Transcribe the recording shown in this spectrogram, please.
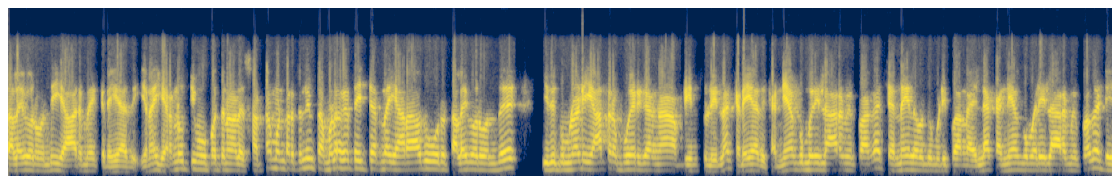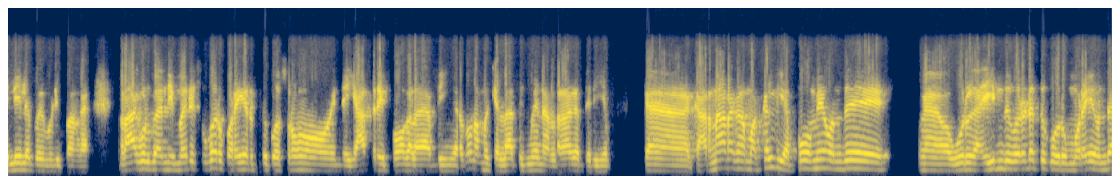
தலைவர் வந்து யாருமே கிடையாது. ஏன்னா இருநூத்தி முப்பத்தி நாலு சட்டமன்றத்திலையும் தமிழகத்தை சேர்ந்த யாராவது ஒரு தலைவர் வந்து இதுக்கு முன்னாடி யாத்திரை போயிருக்காங்க அப்படின்னு சொல்லி எல்லாம் கிடையாது. கன்னியாகுமரியில ஆரம்பிப்பாங்க சென்னையில வந்து முடிப்பாங்க. இல்ல கன்னியாகுமரியில ஆரம்பிப்பாங்க டெல்லியில போய் முடிப்பாங்க. ராகுல் காந்தி மாதிரி சுகர் குறையறதுக்கோசரம் இந்த யாத்திரை போகல அப்படிங்கிறதும் நமக்கு எல்லாத்துக்குமே நன்றாக தெரியும். கர்நாடக கர்நாடகா மக்கள் எப்பவுமே வந்து ஒரு ஐந்து வருடத்துக்கு ஒரு முறை வந்து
